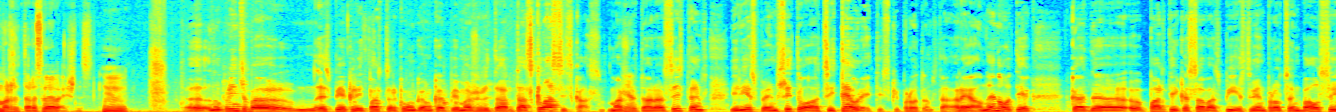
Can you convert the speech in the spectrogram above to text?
mažoritāras vēlēšanas. Hmm. Uh, nu, principā es piekrītu Pastāra kungam, ka pie mažoritārās, tās klasiskās mažoritārās sistēmas ir iespējama situācija, teorētiski, protams, tā reāli nenotiek, kad uh, partija, kas savāc 51% balsī,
